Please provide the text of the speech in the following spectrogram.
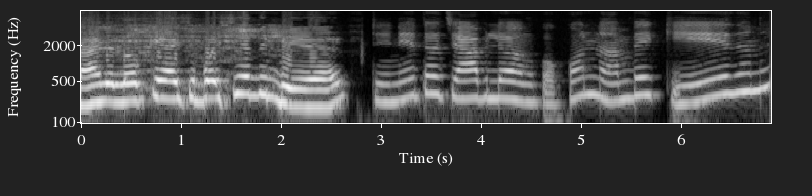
নাহলে লোকে এসে বসিয়ে দিবে। ট্রেনে তো চাপলাম কখন নামবে কে জানে?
